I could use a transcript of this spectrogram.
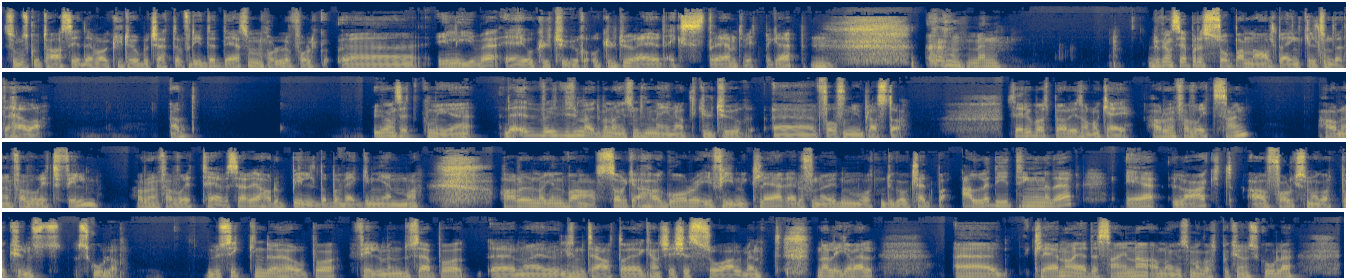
som skulle tas i, det var kulturbudsjettet. Fordi det er det som holder folk uh, i live, er jo kultur. Og kultur er jo et ekstremt vidt begrep. Men du kan se på det så banalt og enkelt som dette her, da. At uansett hvor mye det, Hvis du møter på noen som mener at kultur uh, får for mye plass, da, så er det jo bare å spørre dem sånn Ok, har du en favorittsang? Har du en favorittfilm? Har du en favoritt-TV-serie? Har du bilder på veggen hjemme? Har du noen vaser? Går du i fine klær? Er du fornøyd med måten du går kledd på? Alle de tingene der er lagd av folk som har gått på kunstskoler. Musikken du hører på, filmen du ser på eh, Nå er det liksom teater er kanskje ikke så allment, men allikevel. Eh, Klærne er designa av noen som har gått på kunstskole.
